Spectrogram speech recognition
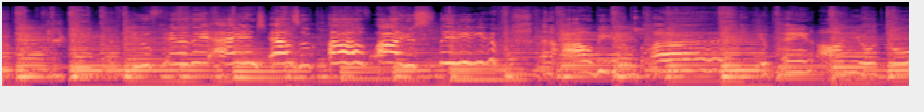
If you feel the angels above while you sleep, then I'll be the blood you paint on your door.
